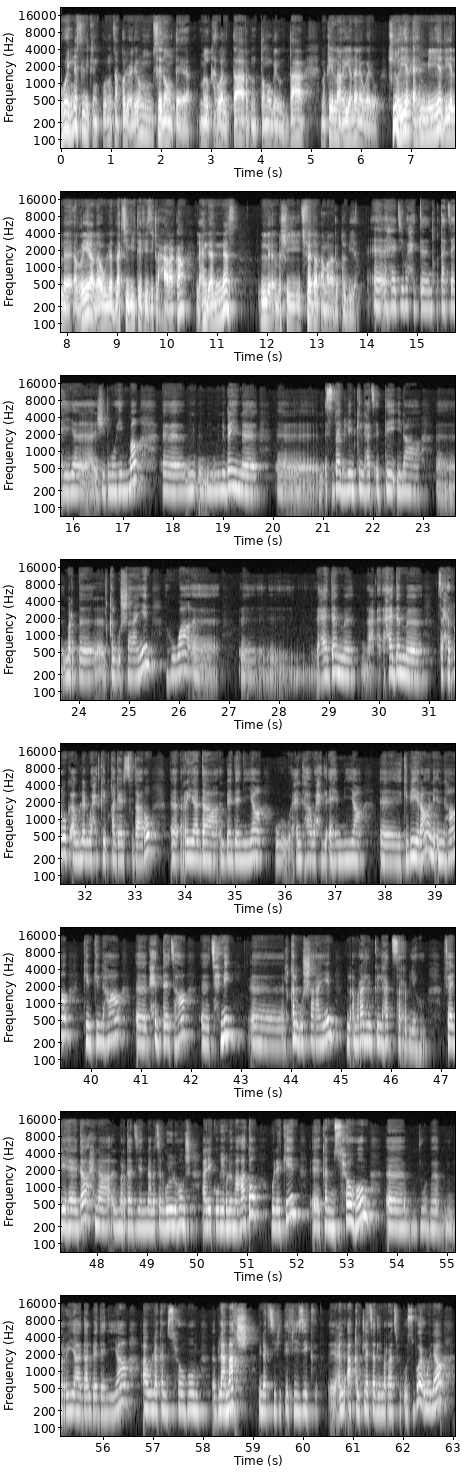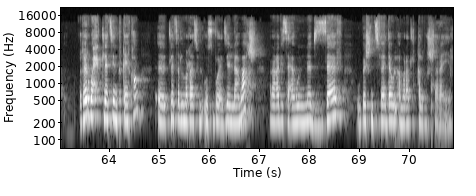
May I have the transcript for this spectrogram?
هو الناس اللي كنكونوا تنقولوا عليهم sédentaires من القهوة للدار من الطوموبيل للدار ما كاين لا رياضة لا والو. شنو هي الأهمية ديال الرياضة ولا l'activité physique الحركة اللي عند هاد الناس باش يتفادى الأمراض القلبية؟ آه، هذه واحد النقطة حتى هي جد مهمة. آه، من بين آه، الأسباب اللي يمكن لها تؤدي إلى مرض القلب والشرايين هو عدم عدم التحرك أو لا الواحد كيبقى جالس في دارو. الرياضة البدنية وعندها واحد الأهمية كبيرة لأنها كيمكن لها بحد ذاتها تحمي القلب والشرايين من الأمراض اللي يمكن لها تسرب لهم فلهذا إحنا المرضى ديالنا ما تنقولوا لهمش allez courir le marathon ولكن كنصحوهم بالرياضة البدنية أو لا كنصحوهم ب la marche une activité physique على الأقل ثلاثة المرات في الأسبوع ولا غير واحد 30 دقيقة ثلاثة المرات في الأسبوع ديال la marche. راه غادي تعاوننا بزاف باش نتفاداو الأمراض القلب والشرايين.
